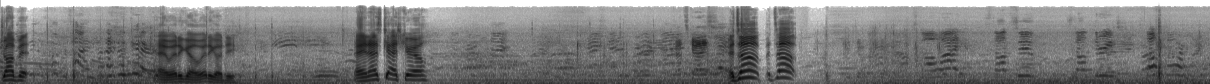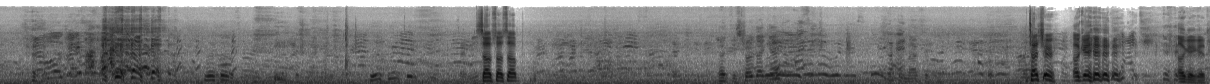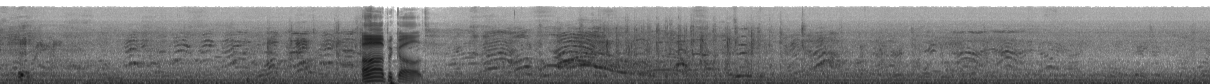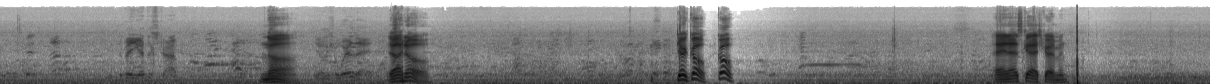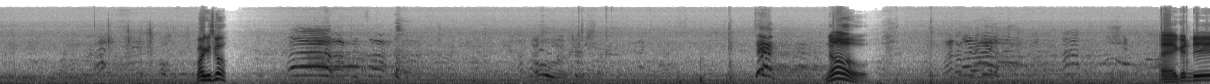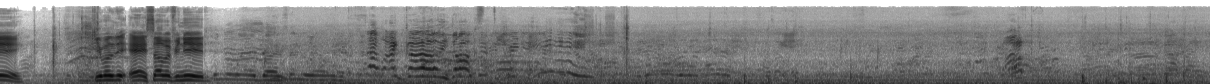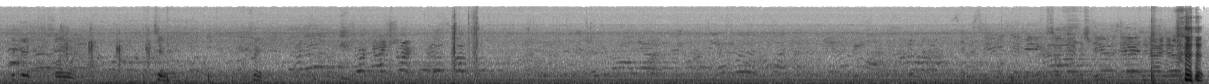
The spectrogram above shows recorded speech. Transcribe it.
Drop it. Hey, way to go, way to go, D. Hey, nice catch, Carol. That's guys. It's up, it's up. Stall one, stall two, stall three, stall four. Oh, okay. Sub, sub, sub. Have destroyed that guy? Touch her. Okay. okay, good. Up it called. I bet you got the strap? Nah. Yeah, we should wear that. Yeah, I know. There, go, go. Hey, nice catch, Carmen. Marcus, go. Oh, intercept. No. Hey, good D. Keep on the D. Hey, sub if you need. Finger wag, bud. Finger wag. Let my go, you dogs. You're good. Only one. Two. Three. Some chemistry. I know.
